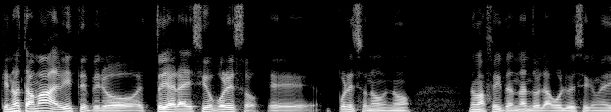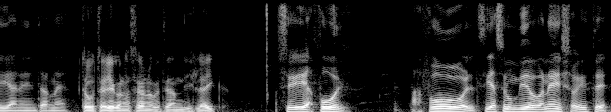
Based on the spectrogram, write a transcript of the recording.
Que no está mal, ¿viste? Pero estoy agradecido por eso. Eh, por eso no, no, no me afectan tanto las boludeces que me digan en internet. ¿Te gustaría conocer a los que te dan dislike? Sí, a full. A full. Sí, hacer un video con ellos, ¿viste?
